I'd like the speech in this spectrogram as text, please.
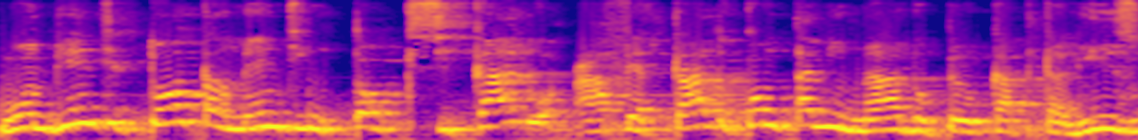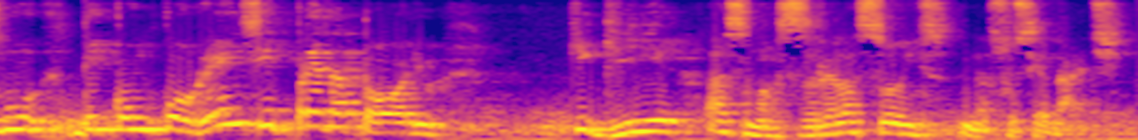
Um ambiente totalmente intoxicado, afetado, contaminado pelo capitalismo de concorrência e predatório que guia as nossas relações na sociedade.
